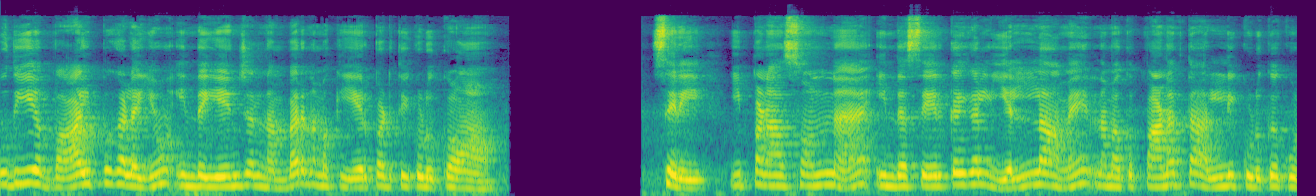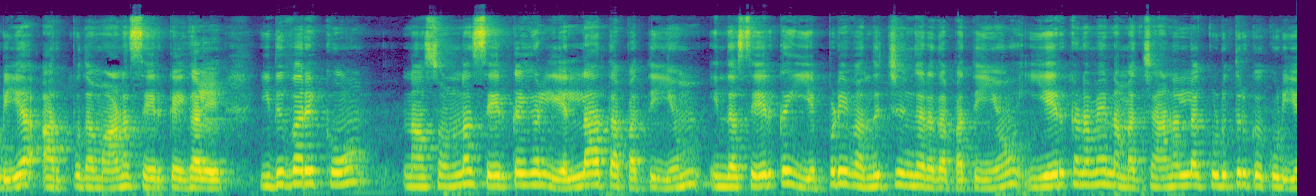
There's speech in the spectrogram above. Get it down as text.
புதிய வாய்ப்புகளையும் இந்த ஏஞ்சல் நம்பர் நமக்கு ஏற்படுத்தி கொடுக்கும். சரி இப்போ நான் சொன்ன இந்த சேர்க்கைகள் எல்லாமே நமக்கு பணத்தை அள்ளி கொடுக்கக்கூடிய அற்புதமான சேர்க்கைகள். இதுவரைக்கும் நான் சொன்ன சேர்க்கைகள் எல்லாத்த பற்றியும் இந்த சேர்க்கை எப்படி வந்துச்சுங்கிறத பற்றியும் ஏற்கனவே நம்ம சேனலில் கொடுத்துருக்கக்கூடிய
